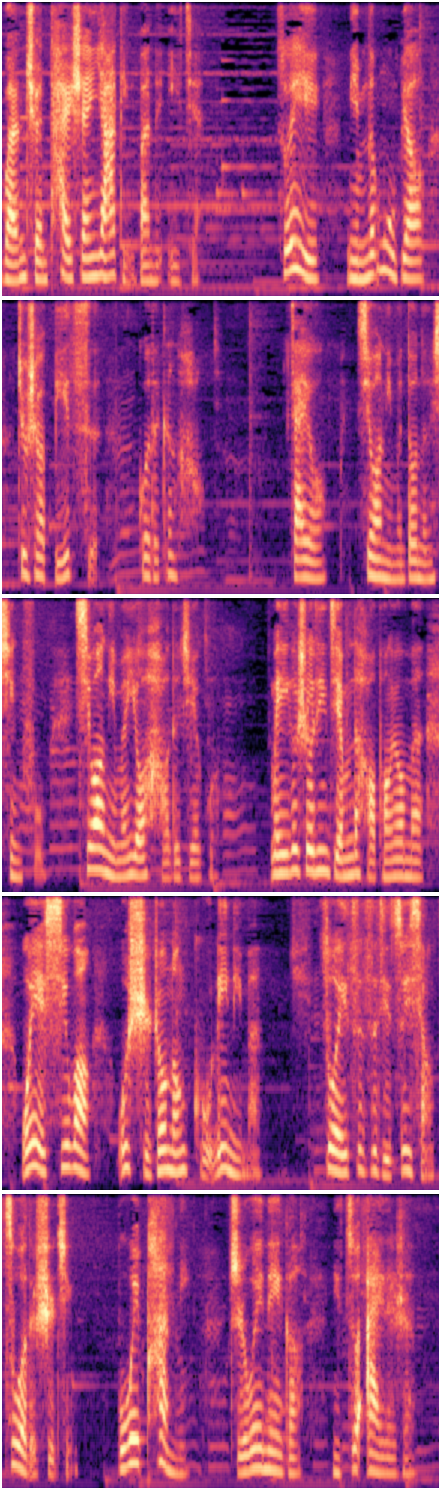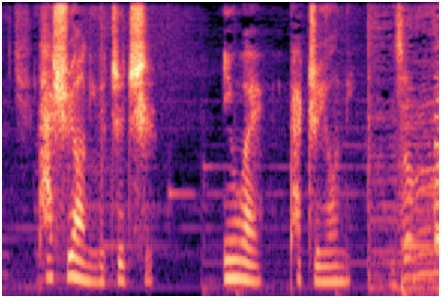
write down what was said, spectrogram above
完全泰山压顶般的意见。所以你们的目标就是要彼此过得更好。加油！希望你们都能幸福，希望你们有好的结果。每一个收听节目的好朋友们，我也希望我始终能鼓励你们，做一次自己最想做的事情，不为叛逆，只为那个你最爱的人。他需要你的支持，因为他只有你。怎么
